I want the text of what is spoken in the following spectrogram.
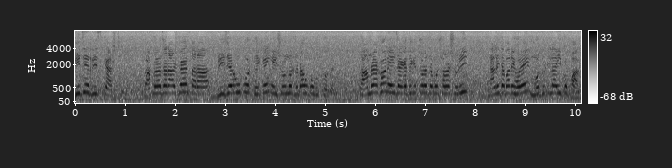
নিজের রিস্কে আসছি। তো আপনারা যারা আসবেন, তারা ব্রিজের উপর থেকে এই সৌন্দর্যটা উপভোগ করবেন। তো আমরা এখন এই জায়গা থেকে চলে যাব সরাসরি নালিতাবাড়ি হয়ে Madhutila eco park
